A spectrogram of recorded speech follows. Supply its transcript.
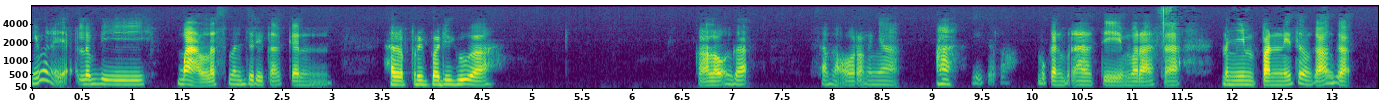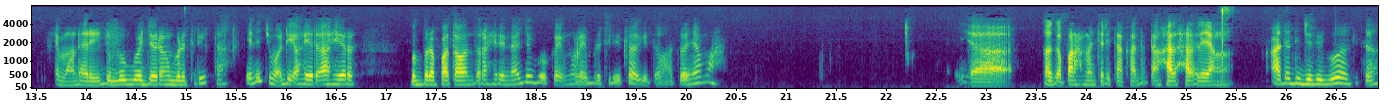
gimana ya lebih males menceritakan hal pribadi gue kalau enggak sama orangnya ah gitu loh. Bukan berarti merasa menyimpan itu enggak enggak. Emang dari dulu gue jarang bercerita. Ini cuma di akhir-akhir beberapa tahun terakhir ini aja gue kayak mulai bercerita gitu. Hasilnya mah ya agak pernah menceritakan tentang hal-hal yang ada di diri gue gitu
